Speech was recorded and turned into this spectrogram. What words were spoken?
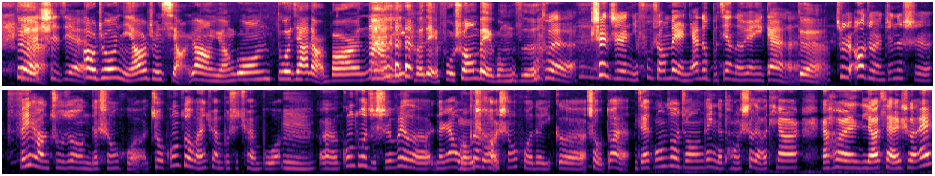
一个世界。澳洲，你要是想让员工多加点班儿，那你可得付 双倍工资。对，甚至你付双倍，人家都不见得愿意干。对，就是澳洲人真的是非常注重你的生活，就工作完全不是全部。嗯，呃，工作只是为了能让我更好生活的一个手段。你在工作中跟你的同事聊天儿，然后聊起来说，哎，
